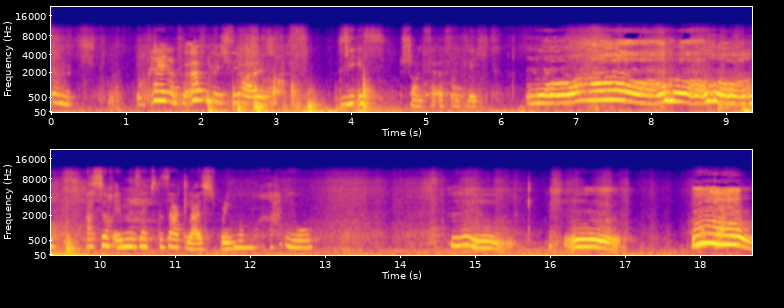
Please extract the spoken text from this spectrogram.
ähm, Okay, dann veröffentlich sie halt. sie ist schon veröffentlicht. Hast du auch eben selbst gesagt, Livestream im Radio. Hm. Hm. Hm.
